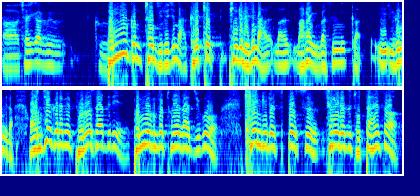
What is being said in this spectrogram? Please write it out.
어, 저희가 그, 그 법률 검토 미루지 마. 그렇게 핑계 내지 말, 말, 마라 이 말씀입니까? 이, 이겁니다. 언제 그러면 변호사들이 법률 검토 통해 가지고 K미래 스포츠 승인해도 좋다 해서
